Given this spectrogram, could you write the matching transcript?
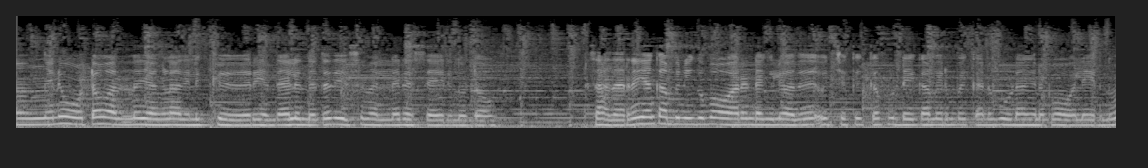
അങ്ങനെ ഓട്ടോ വന്ന് ഞങ്ങൾ അതിൽ കയറി എന്തായാലും ഇന്നത്തെ ദിവസം നല്ല രസമായിരുന്നു കേട്ടോ സാധാരണ ഞാൻ കമ്പനിക്ക് പോകാറുണ്ടെങ്കിലും അത് ഉച്ചക്കൊക്കെ ഫുഡ് കഴിക്കാൻ വരുമ്പോൾ കൂടെ അങ്ങനെ പോകലായിരുന്നു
